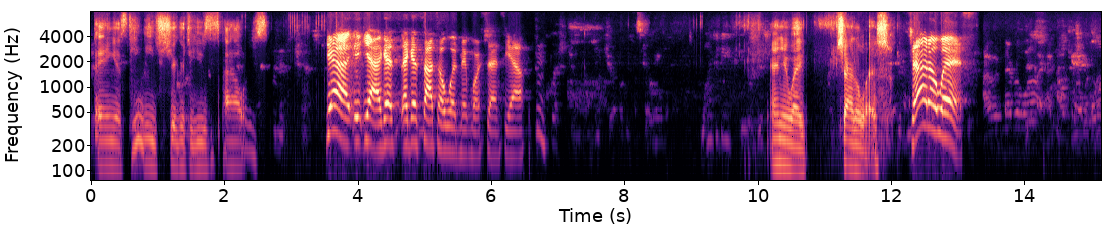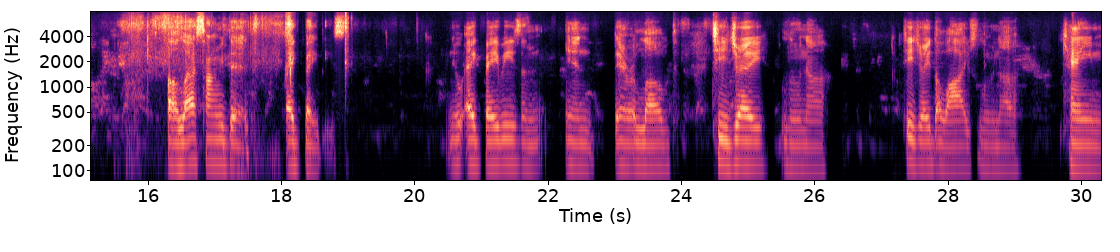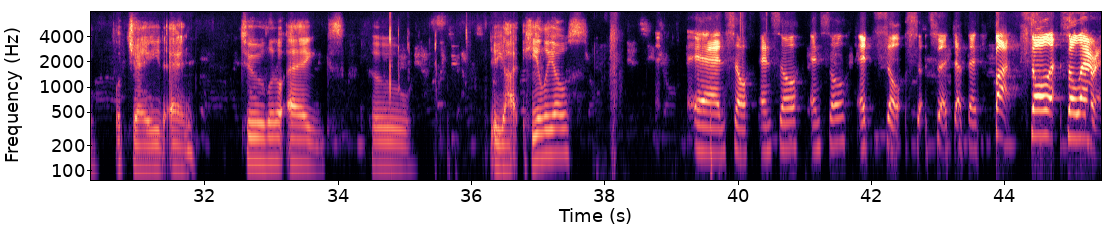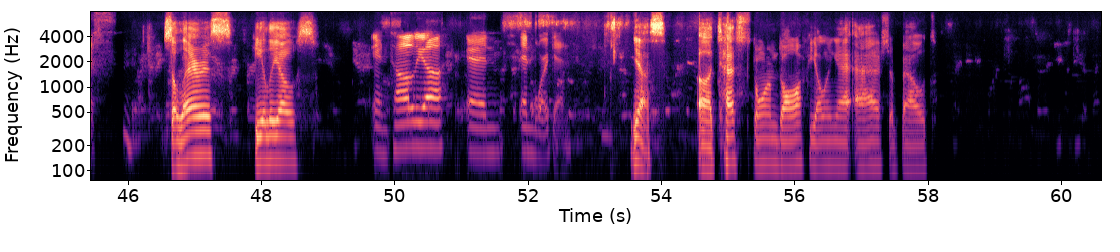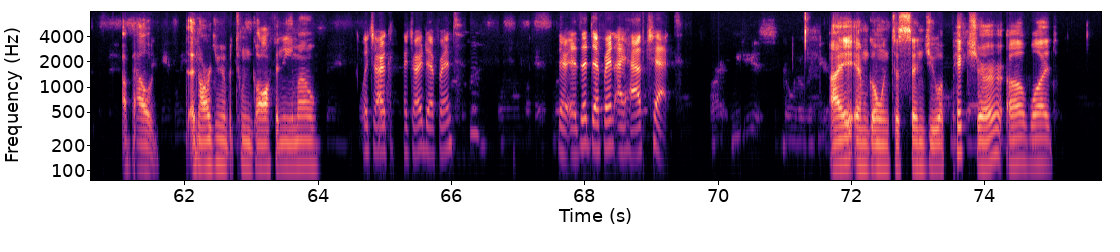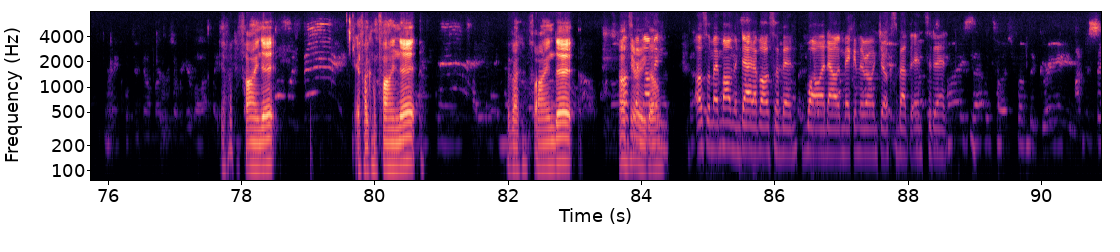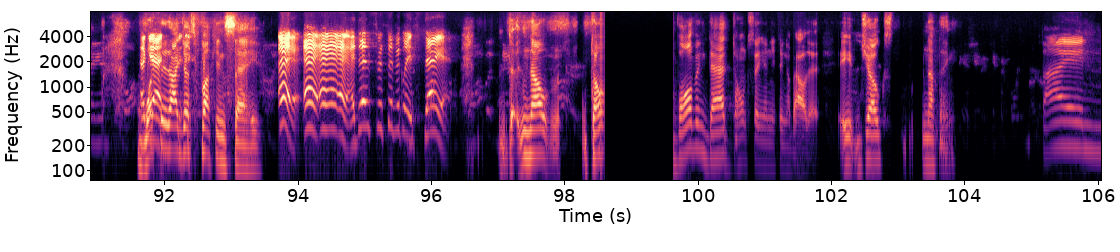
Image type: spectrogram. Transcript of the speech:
thing is he needs sugar to use his powers. Yeah, it, yeah. I guess I guess Sato would make more sense. Yeah. Anyway, Shadow Wisp. Shadow Wisp. I would never lie. Okay, well, Uh, last time we did egg babies, new egg babies, and and they're loved. TJ, Luna, TJ, the wives, Luna, came with Jade and two little eggs. Who you got? Helios. And so and so and so and so so, so, so, but Sol Solaris Solaris, Helios. and Talia and and Morgan. Yes. Uh, Tess stormed off yelling at Ash about about an argument between Goth and Emo. which are which are different. There is a different. I have checked. I am going to send you a picture of what if I can find it. If I can find it. If I can find it. Oh, also, here we go. and- also, my mom and dad have also been walling out and making their own jokes about the incident. What Again. did I just fucking say? Hey, hey, hey, hey! hey, I didn't specifically say it. D- no, don't involving that. Don't say anything about it. it jokes, nothing. Fine.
